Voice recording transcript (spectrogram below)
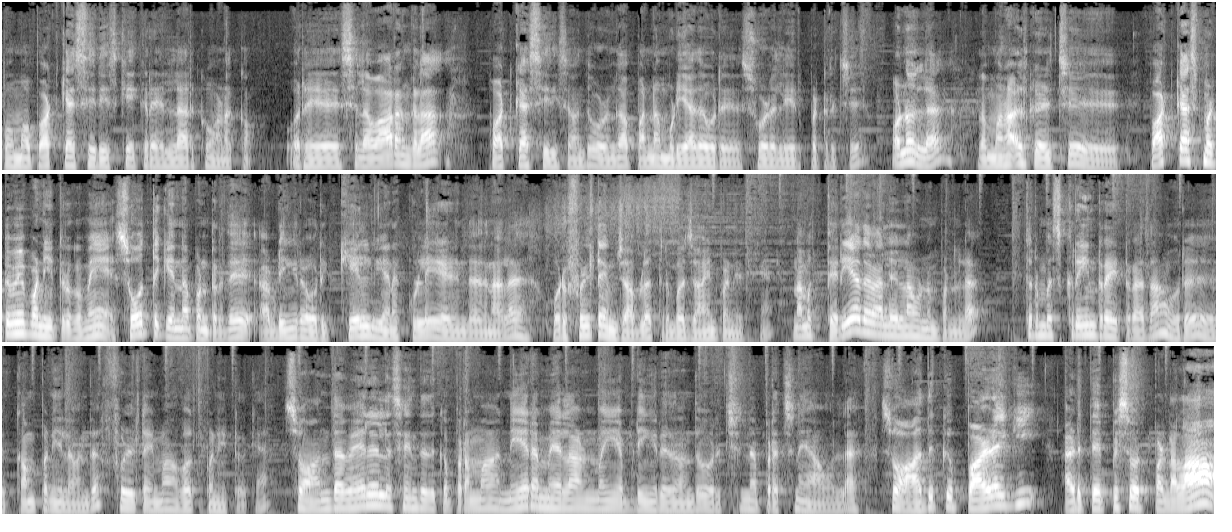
போமா பாட்காஸ்ட் சீரிஸ் கேட்குற எல்லாருக்கும் வணக்கம். ஒரு சில வாரங்களாக பாட்காஸ்ட் சீரிஸை வந்து ஒழுங்காக பண்ண முடியாத ஒரு சூழல் ஏற்பட்டுருச்சு. ஒன்றும் இல்லை ரொம்ப நாள் கழித்து பாட்காஸ்ட் மட்டுமே பண்ணிகிட்ருக்கோமே சோத்துக்கு என்ன பண்ணுறது அப்படிங்கிற ஒரு கேள்வி எனக்குள்ளே எழுந்ததுனால ஒரு ஃபுல் டைம் ஜாபில் திரும்ப ஜாயின் பண்ணியிருக்கேன் நமக்கு தெரியாத வேலையெல்லாம் ஒன்றும் பண்ணல. திரும்ப ஸ்க்ரீன் ரைட்டராக தான் ஒரு கம்பெனியில் வந்து ஃபுல் டைமாக ஒர்க் பண்ணிகிட்ருக்கேன் ஸோ அந்த வேலையில் சேர்ந்ததுக்கப்புறமா நேர மேலாண்மை அப்படிங்கிறது வந்து ஒரு சின்ன பிரச்சனை ஆகும்ல ஸோ அதுக்கு பழகி அடுத்த எபிசோட் பண்ணலாம்.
